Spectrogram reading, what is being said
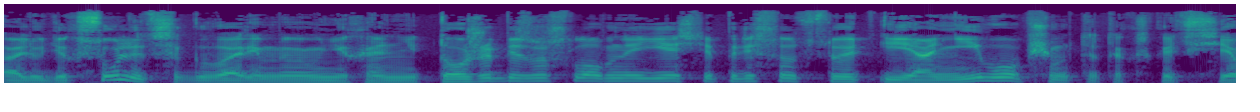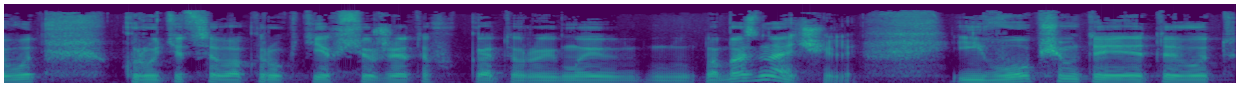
о людях с улицы говорим, у них они тоже, безусловно, есть и присутствуют, и они, в общем-то, так сказать, все вот крутятся вокруг тех сюжетов, которые мы обозначили. И, в общем-то, это вот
